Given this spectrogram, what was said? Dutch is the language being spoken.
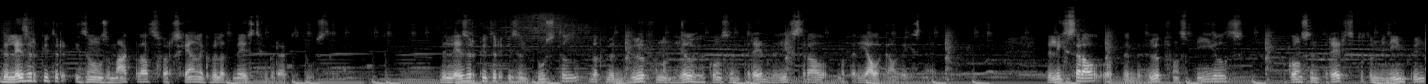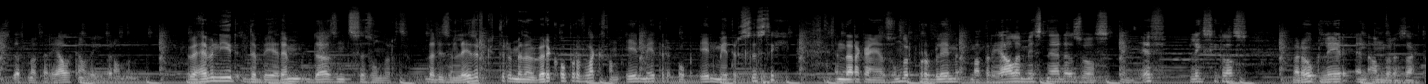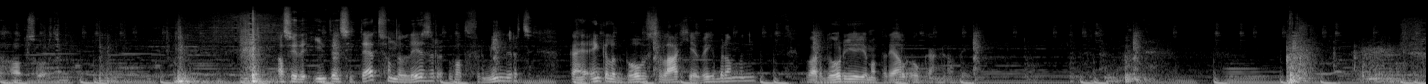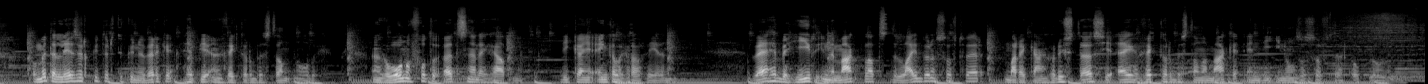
De lasercutter is in onze maakplaats waarschijnlijk wel het meest gebruikte toestel. De lasercutter is een toestel dat met behulp van een heel geconcentreerde lichtstraal materiaal kan wegsnijden. De lichtstraal wordt met behulp van spiegels geconcentreerd tot een minimumpunt dat materiaal kan wegbranden. We hebben hier de BRM 1600. Dat is een lasercutter met een werkoppervlak van 1 meter op 1,60 meter. En daar kan je zonder problemen materialen mee snijden zoals MDF, plexiglas, maar ook leer en andere zachte houtsoorten. Als je de intensiteit van de laser wat vermindert, kan je enkel het bovenste laagje wegbranden, waardoor je je materiaal ook kan graveren. Om met de lasercutter te kunnen werken heb je een vectorbestand nodig. Een gewone foto uitsnijden gaat niet, die kan je enkel graveren. Wij hebben hier in de maakplaats de Lightburn software, maar je kan gerust thuis je eigen vectorbestanden maken en die in onze software uploaden.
